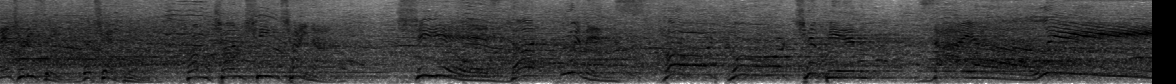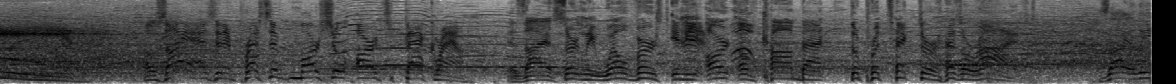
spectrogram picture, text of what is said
And introducing the champion from Chongqing, China. She is the Women's Hardcore Champion, Xia Li. Ozaya oh, has an impressive martial arts background. Xia is certainly well-versed in the art of combat. The Protector has arrived. Xia Li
